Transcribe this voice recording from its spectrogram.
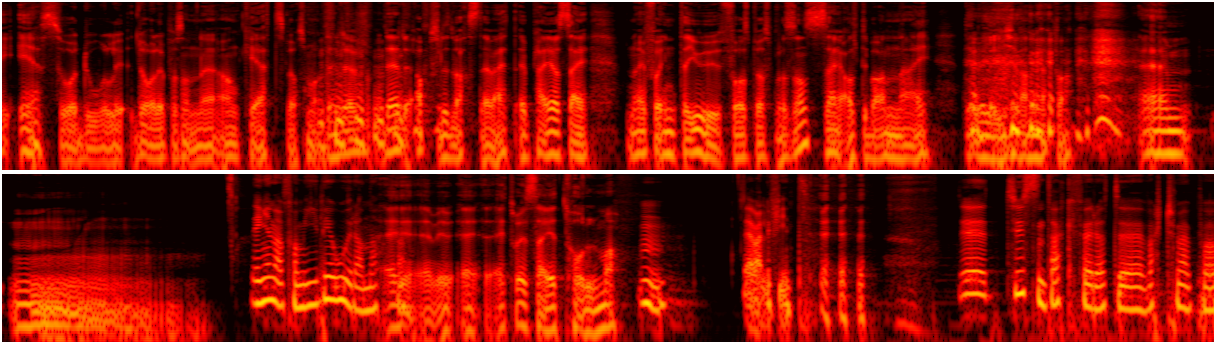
Jeg er så dårlig, dårlig på sånne anketspørsmål. Det det, det er det absolutt verste jeg vet. Jeg pleier å si, når jeg får intervjuforespørsmål og sånn, så sier jeg alltid bare nei. Det vil jeg ikke være med på. Um, mm, Det er ingen av familieordene. jeg, jeg, jeg, jeg tror jeg sier tolma. Det er veldig fint. Du, tusen takk for at du har vært med på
